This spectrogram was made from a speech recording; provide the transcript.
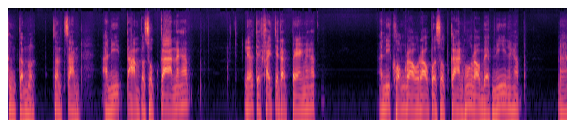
ถึงกำหนดสั้นๆ อันนี้ตามประสบการณ์นะครับ แล้วแต่ใครจะดัดแปลงนะครับ อันนี้ของเราเราประสบการณ์ของเราแบบนี้นะครับนะ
